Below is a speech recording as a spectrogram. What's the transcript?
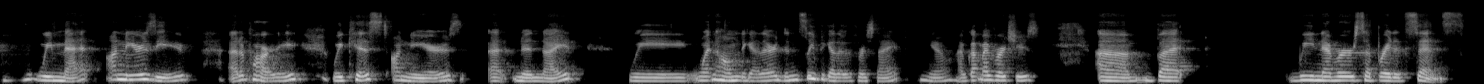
we met on New Year's Eve at a party. We kissed on New Year's at midnight. We went home together, didn't sleep together the first night. You know, I've got my virtues. Um, but we never separated since.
